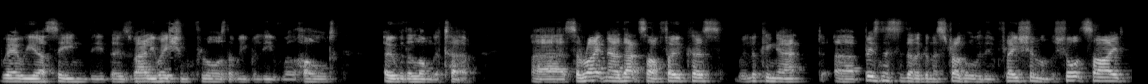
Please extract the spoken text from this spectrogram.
where we are seeing the, those valuation floors that we believe will hold over the longer term. Uh, so right now, that's our focus. We're looking at uh, businesses that are going to struggle with inflation on the short side.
